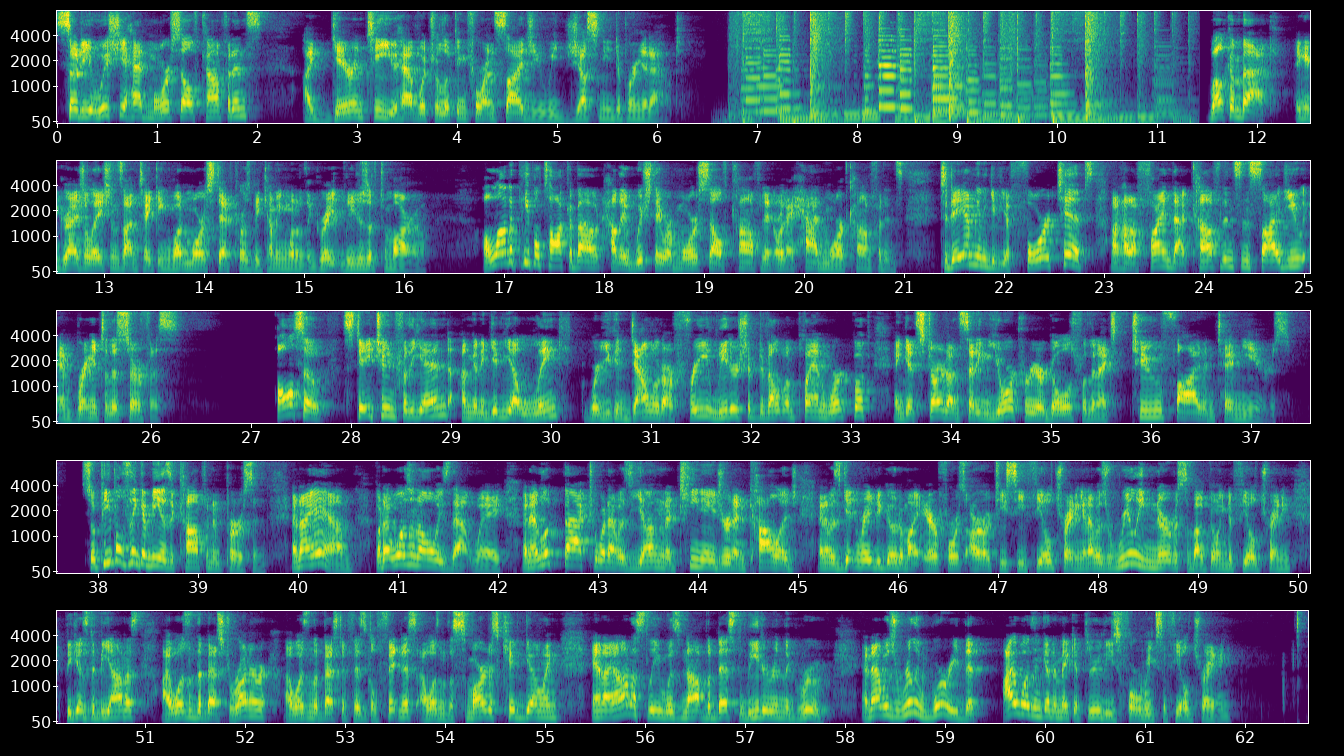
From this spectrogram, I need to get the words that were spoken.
So do you wish you had more self-confidence? I guarantee you have what you're looking for inside you, we just need to bring it out. Welcome back, and congratulations on taking one more step towards becoming one of the great leaders of tomorrow. A lot of people talk about how they wish they were more self-confident or they had more confidence. Today I'm going to give you four tips on how to find that confidence inside you and bring it to the surface. Also, stay tuned for the end. I'm going to give you a link where you can download our free Leadership Development Plan workbook and get started on setting your career goals for the next two, five, and 10 years. So people think of me as a confident person, and I am, but I wasn't always that way. And I look back to when I was young and a teenager and in college, and I was getting ready to go to my Air Force ROTC field training, and I was really nervous about going to field training because to be honest, I wasn't the best runner, I wasn't the best at physical fitness, I wasn't the smartest kid going, and I honestly was not the best leader in the group. And I was really worried that I wasn't gonna make it through these four weeks of field training.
